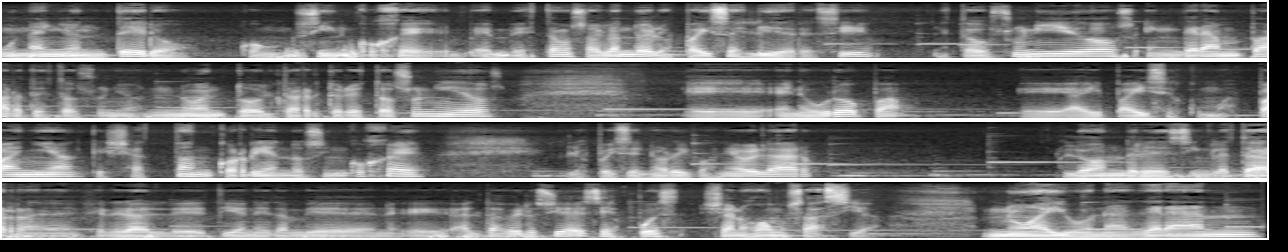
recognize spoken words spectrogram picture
un año entero con 5G. Em, estamos hablando de los países líderes, ¿sí? Estados Unidos, en gran parte de Estados Unidos, no en todo el territorio de Estados Unidos, eh, en Europa, eh, hay países como España que ya están corriendo 5G, los países nórdicos ni hablar. Londres, Inglaterra en general eh, tiene también eh, altas velocidades y después ya nos vamos a Asia. No hay una gran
